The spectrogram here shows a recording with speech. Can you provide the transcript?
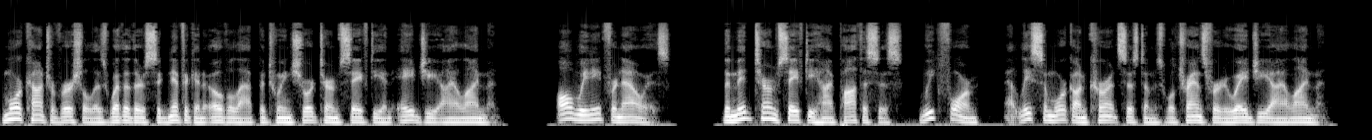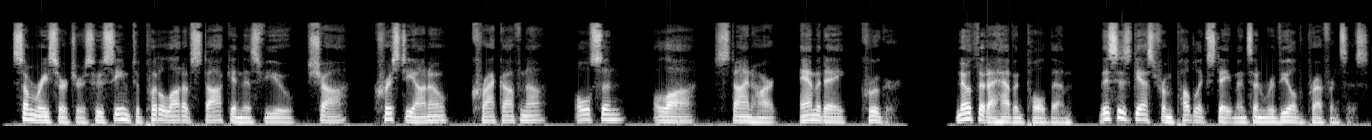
More controversial is whether there's significant overlap between short term safety and AGI alignment. All we need for now is the mid-term safety hypothesis, weak form, at least some work on current systems will transfer to AGI alignment. Some researchers who seem to put a lot of stock in this view Shah, Christiano, Krakovna, Olsson, Olah, Steinhardt, Amodei, Krueger. Note that I haven't polled them, this is guessed from public statements and revealed preferences.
